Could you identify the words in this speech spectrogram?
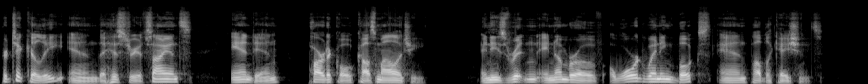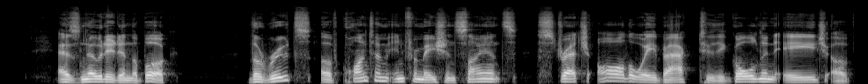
particularly in the history of science and in particle cosmology, and he's written a number of award winning books and publications. As noted in the book, the roots of quantum information science stretch all the way back to the golden age of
